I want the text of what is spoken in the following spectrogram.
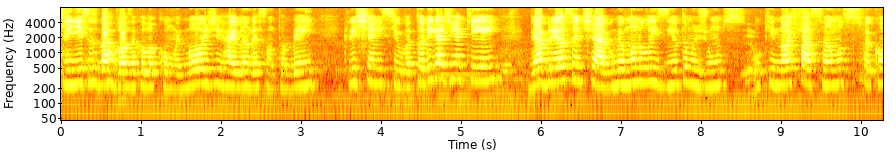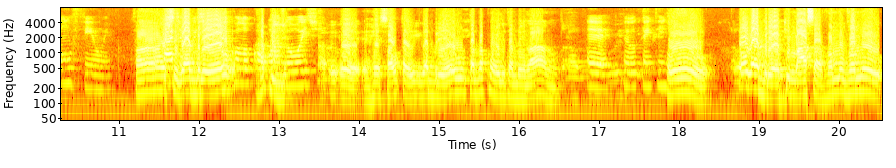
Vinícius Barbosa colocou um emoji, Railanderson também. Cristiane Silva, tô ligadinha aqui, hein? Gabriel Santiago, meu mano Luizinho, tamo juntos. O que nós passamos foi como um filme. Ah, esse Gabriel. Colocou rapidinho. boa noite. É, ressalta aí, Gabriel tava com ele também lá. No... É, pelo que eu entendi. Ô, ô Gabriel, que massa. Vamos, vamos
